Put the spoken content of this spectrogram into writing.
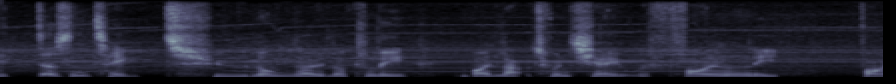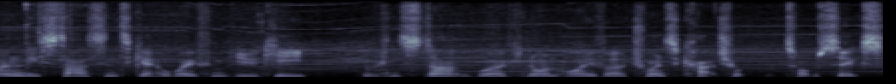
It doesn't take too long though, luckily. And by lap 28, we're finally, finally starting to get away from Yuki. We can start working on either trying to catch up with top 6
